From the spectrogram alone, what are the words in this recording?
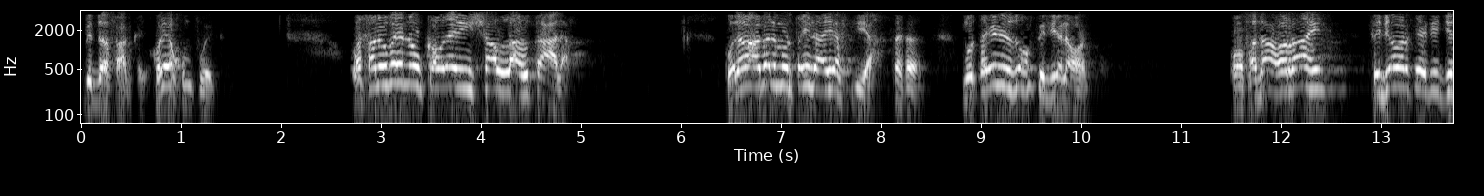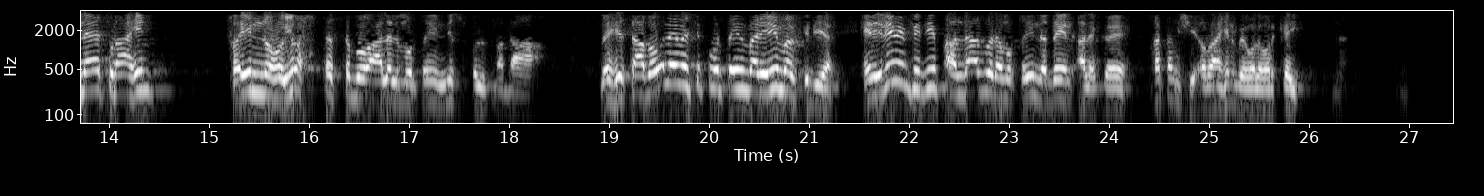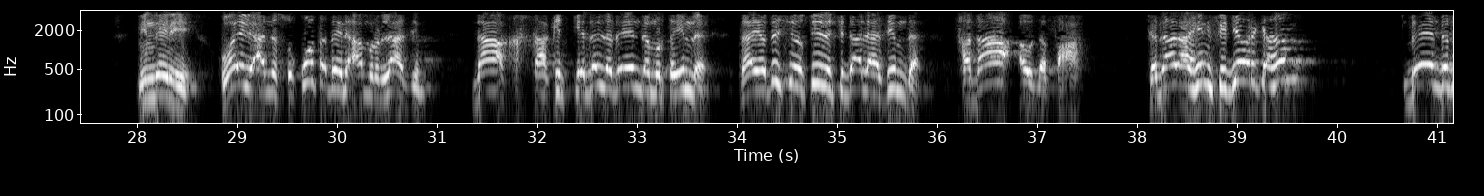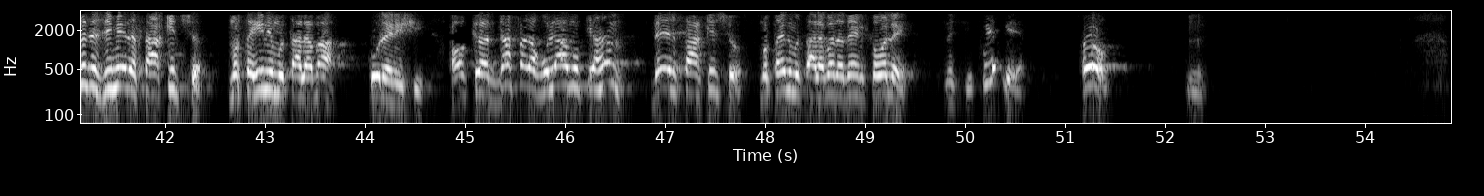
بدفع کوي خو یې کوم پوهه وصلوا بينه قولين ان شاء الله تعالى ولو عمل مرتهن ايفديه مرتهن زغف دي الارض او فداه الراهن فدیه ورکړي دي جنایت راهن فانه يحتسب على المرتين نصف الفداء له حساب ولې مې چې مرتين باندې نیمه فدیه یعنی نیمه فدیه په انداز ور مرتين نه دین الکه ختم شي راهن به ول ورکي من دینه ویل ان سقوط دین امر لازم دا ساقط کېدل د دین د مرتين نه دا یو د شي چې دا لازم ده فدا او دفع کدا راهن فدیه ورکه هم بین د د زمیر ساقط شو مرتهین مطالبه کول نشي او که د سره غلامو کې هم بین ساقط شو مرتهین مطالبه د دین کولای نشي فهمي او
